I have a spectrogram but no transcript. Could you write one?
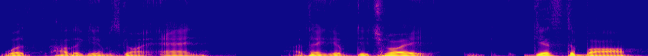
what how the game is going to end. I think if Detroit gets the ball,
